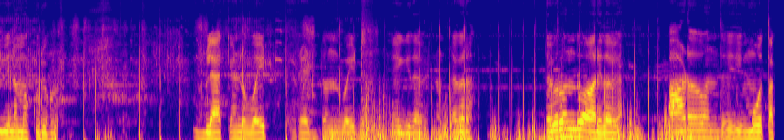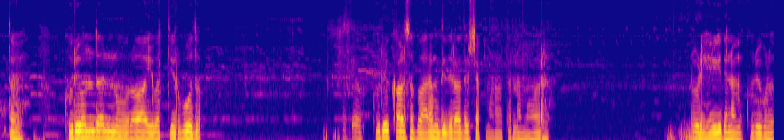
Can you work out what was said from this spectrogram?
ಇವೆ ನಮ್ಮ ಕುರಿಗಳು. Black and white, red and white ಹೇಗಿದ್ದಾವೆ ನಮ್ಮ ಟಗರ. ಟಗರ್ ಒಂದು ಆರು ಇದ್ದಾವೆ ಆಡ ಒಂದು ಮೂವತ್ತು ಆಗ್ತವೆ. ಕುರಿ ಒಂದು ನೂರ ಐವತ್ತು ಇರ್ಬೋದು. ಕುರಿ ಕಾಲು ಸ್ವಲ್ಪ ಆರಾಮದಿದ್ರೆ ಅದಕ್ಕೆ ಚೆಕ್ ಮಾಡತ್ತಾರ ನಮ್ಮವ್ರು. ನೋಡಿ ಹೇಗಿದೆ ನಮ್ಮ ಕುರಿಗಳು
